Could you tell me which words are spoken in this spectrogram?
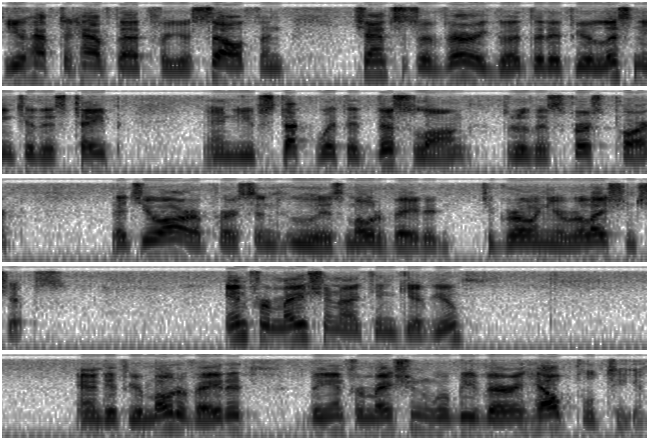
You have to have that for yourself, and chances are very good that if you're listening to this tape and you've stuck with it this long through this first part, that you are a person who is motivated to grow in your relationships. Information I can give you, and if you're motivated, the information will be very helpful to you.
